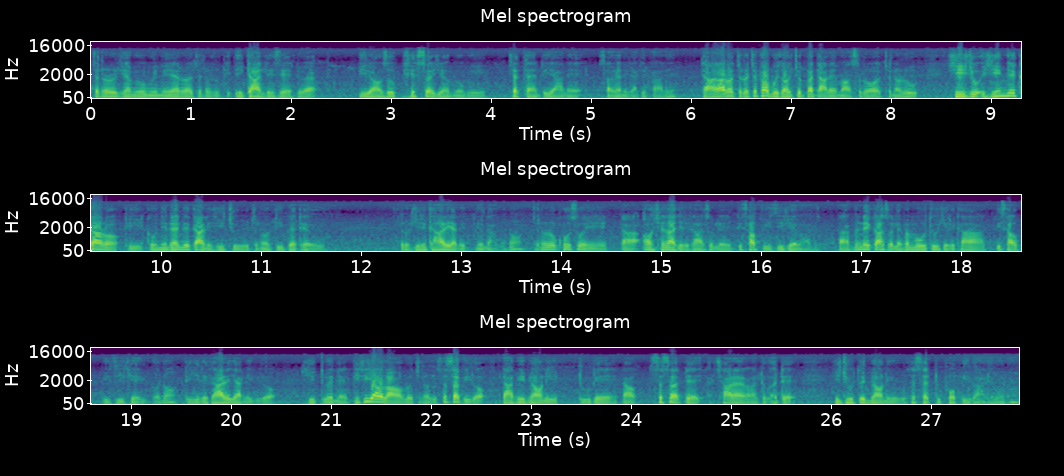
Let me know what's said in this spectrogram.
ကျွန်တော်တို့ရန်ကုန်ငွေနေရတော့ကျွန်တော်တို့ဒီဧက40အတွက်ပြည်တော်စုဖြစ်ဆွက်ရန်ကုန်ငွေစက်တန်100နဲ့ဆောင်ရွက်နေတာဖြစ်ပါတယ်ဒါကတော့ကျွန်တော်ချက်ဖတ်ဝေဆောင်ကျွတ်ပတ်တာထဲမှာဆိုတော့ကျွန်တော်တို့ရေချိုအရင်မြစ်ကတော့ဒီကုန်ကျင်းတဲ့မြစ်ကနေရေချိုကိုကျွန်တော်ဒီဘက်ထဲကို ကျွန်တော်ရေတကားတွေကနေတွင်းတာပေါ့နော်ကျွန်တော်တို့ခုဆိုရင်ဒါအောင်ချမ်းသာရေတကားဆိုလဲတိဆောက်ပြီးစီးခဲ့ပါပြီဒါမိနစ်ကဆိုလဲမမိုးသူရေတကားတိဆောက်ပြီးစီးခဲ့ပြီပေါ့နော်ဒီရေတကားတွေကနေပြီးတော့ရေတွင်းတယ်ပြီးထိရောက်လာအောင်လို့ကျွန်တော်တို့ဆက်ဆက်ပြီးတော့ဒါဘေးမြောင်းတွေတူးတယ်နောက်ဆက်ဆက်တဲ့အခြားတဲ့မှာလိုအပ်တဲ့ရေချိုသွင်းမြောင်းတွေကိုဆက်ဆက်တူးဖော်ပေးပါတယ်ပေါ့နော်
